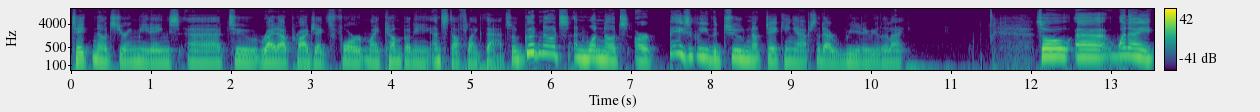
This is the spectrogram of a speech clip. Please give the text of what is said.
take notes during meetings, uh, to write out projects for my company and stuff like that. So GoodNotes and OneNotes are basically the two note taking apps that I really, really like. So uh, when I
